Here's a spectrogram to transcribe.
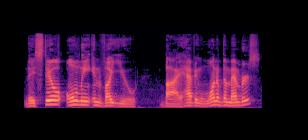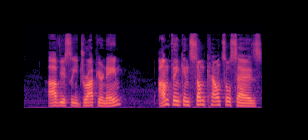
they still only invite you by having one of the members obviously drop your name. I'm thinking some council says,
